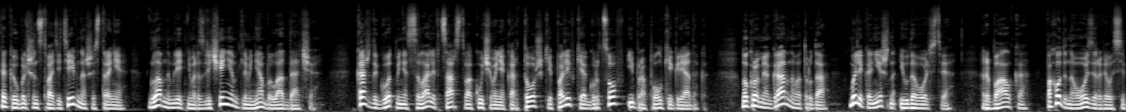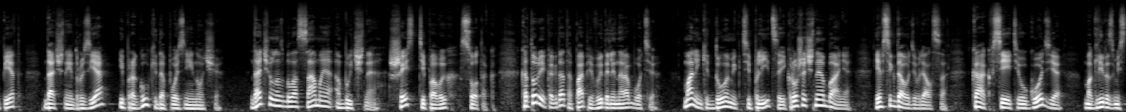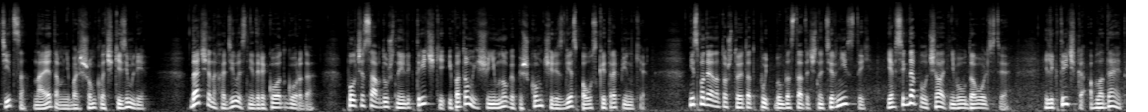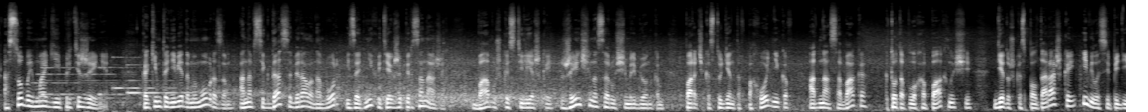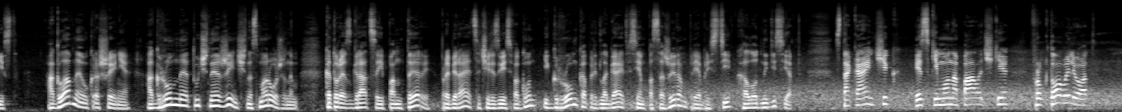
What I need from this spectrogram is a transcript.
Как и у большинства детей в нашей стране, главным летним развлечением для меня была дача. Каждый год меня ссылали в царство окучивания картошки, поливки огурцов и прополки грядок. Но кроме аграрного труда были, конечно, и удовольствия. Рыбалка, походы на озеро, велосипед, дачные друзья и прогулки до поздней ночи. Дача у нас была самая обычная, шесть типовых соток, которые когда-то папе выдали на работе. Маленький домик, теплица и крошечная баня. Я всегда удивлялся, как все эти угодья могли разместиться на этом небольшом клочке земли. Дача находилась недалеко от города. Полчаса в душной электричке и потом еще немного пешком через лес по узкой тропинке. Несмотря на то, что этот путь был достаточно тернистый, я всегда получал от него удовольствие – Электричка обладает особой магией притяжения. Каким-то неведомым образом она всегда собирала набор из одних и тех же персонажей. Бабушка с тележкой, женщина с орущим ребенком, парочка студентов-походников, одна собака, кто-то плохо пахнущий, дедушка с полторашкой и велосипедист – а главное украшение – огромная тучная женщина с мороженым, которая с грацией пантеры пробирается через весь вагон и громко предлагает всем пассажирам приобрести холодный десерт. Стаканчик, эскимо на палочке, фруктовый лед.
